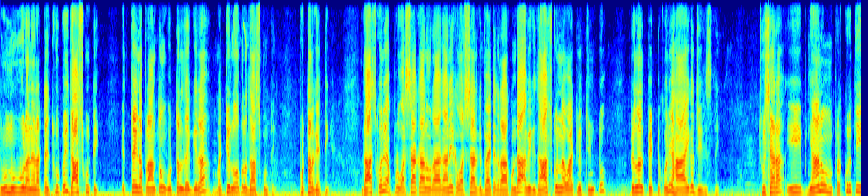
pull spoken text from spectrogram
నువ్వులని అట్ట ఎత్తుకుపోయి దాచుకుంటాయి. ఎత్తైన ప్రాంతం గుట్టల దగ్గర మట్టి లోపల దాచుకుంటాయి పుట్టలు గట్టి దాచుకొని అప్పుడు వర్షాకాలం రాగానే ఇక వర్షాలకి బయటకు రాకుండా అవి దాచుకున్న వాటిని తింటూ పిల్లలు పెట్టుకొని హాయిగా జీవిస్తాయి. చూసారా ఈ జ్ఞానం ప్రకృతి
